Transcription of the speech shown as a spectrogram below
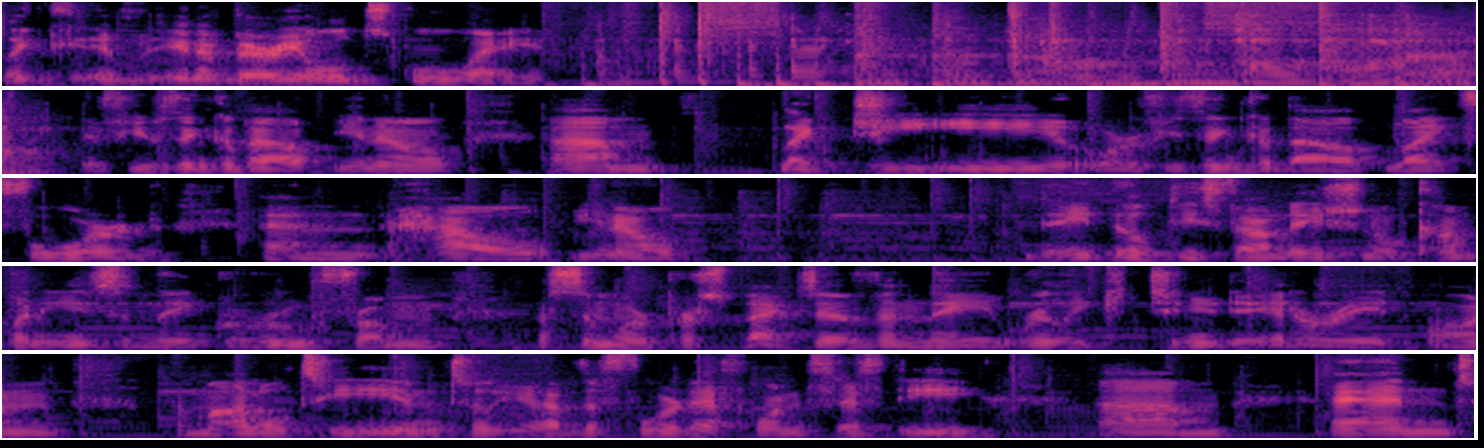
like in a very old school way. If you think about, you know, um, like GE, or if you think about like Ford and how, you know, they built these foundational companies and they grew from a similar perspective and they really continue to iterate on the Model T until you have the Ford F 150. Um, and,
